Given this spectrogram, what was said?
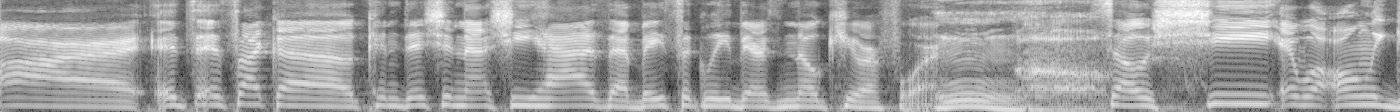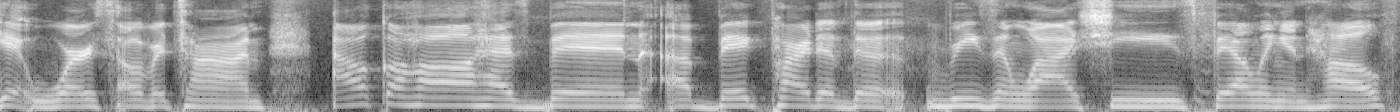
are it's it's like a condition that she has that basically there's no cure for. So she it will only get worse over time. Alcohol has been a big part of the reason why she's failing in health.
